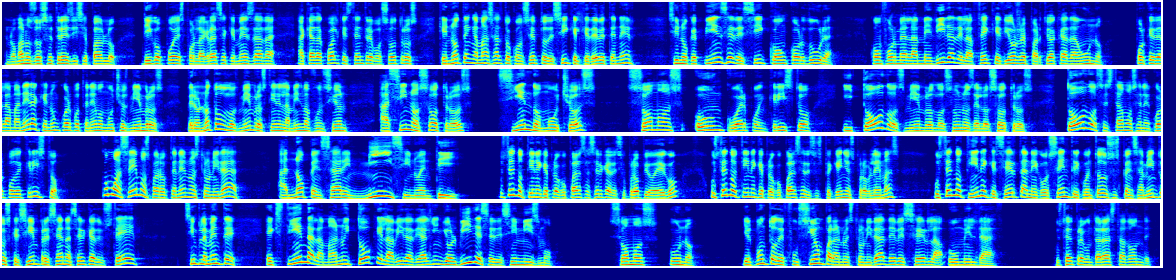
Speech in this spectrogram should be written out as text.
En Romanos 12.3 dice Pablo, digo pues, por la gracia que me es dada a cada cual que esté entre vosotros, que no tenga más alto concepto de sí que el que debe tener, sino que piense de sí con cordura, conforme a la medida de la fe que Dios repartió a cada uno porque de la manera que en un cuerpo tenemos muchos miembros, pero no todos los miembros tienen la misma función, así nosotros, siendo muchos, somos un cuerpo en Cristo y todos miembros los unos de los otros. Todos estamos en el cuerpo de Cristo. ¿Cómo hacemos para obtener nuestra unidad? A no pensar en mí, sino en ti. Usted no tiene que preocuparse acerca de su propio ego. Usted no tiene que preocuparse de sus pequeños problemas. Usted no tiene que ser tan egocéntrico en todos sus pensamientos que siempre sean acerca de usted. Simplemente extienda la mano y toque la vida de alguien y olvídese de sí mismo. Somos uno. Y el punto de fusión para nuestra unidad debe ser la humildad. Usted preguntará hasta dónde.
